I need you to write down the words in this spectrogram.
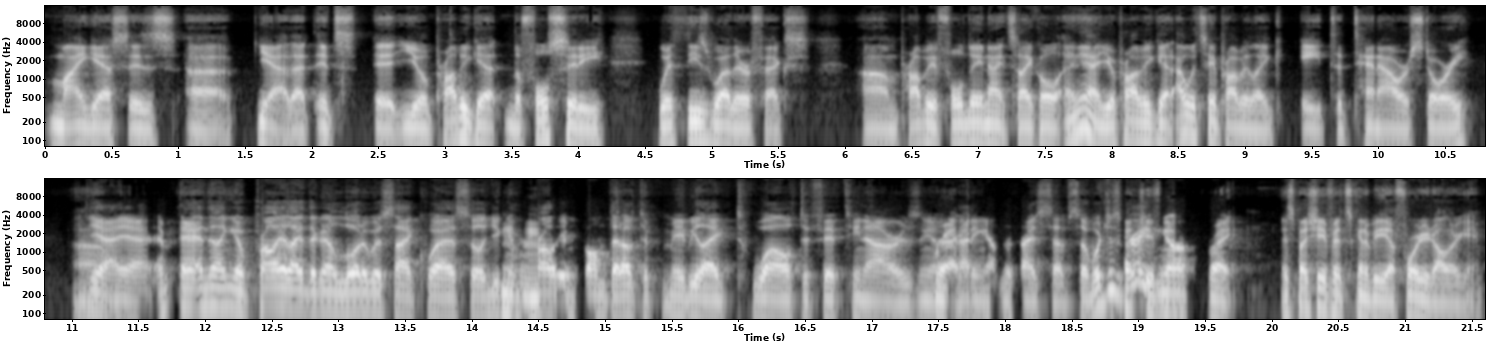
my guess is, uh, yeah, that it's it, you'll probably get the full city with these weather effects, um, probably a full day night cycle, and yeah, you'll probably get I would say probably like eight to ten hour story. Um, yeah, yeah, and, and then you know probably like they're gonna load it with side quests, so you can Mhm. probably bump that up to maybe like twelve to fifteen hours. You know, Right. adding up the side stuff. So which is Especially great. if- You know, right. Especially if it's going to be a forty dollar game,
